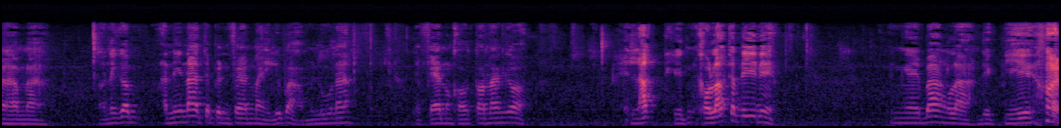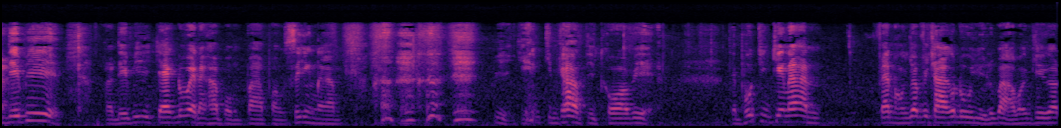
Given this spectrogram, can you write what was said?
นะครับนะอันนี้ก็อันนี้น่าจะเป็นแฟนใหม่หรือเปล่าไม่รู้นะแต่แฟนของเขาตอนนั้นก็เห็นรักเห็นเขารักกันดีนี่เป็นไงบ้างล่ะ เด็กผีสวัสดีพี่ วัสดีพี่แจ็คด้วยนะครับ ผมปลาเผาซิ่งนะครับพี่กินกินข้าวติดคอพี่แต่พูดจริง ๆนะอันแฟนของยอดวิชาก็ดูอยู่หรือเปล่าบางทีก็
